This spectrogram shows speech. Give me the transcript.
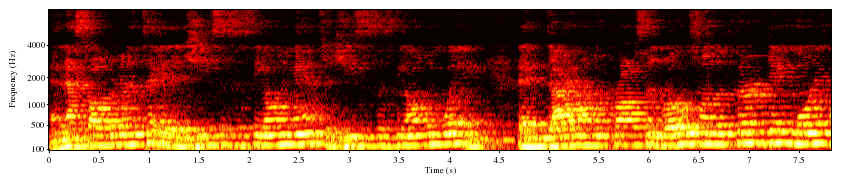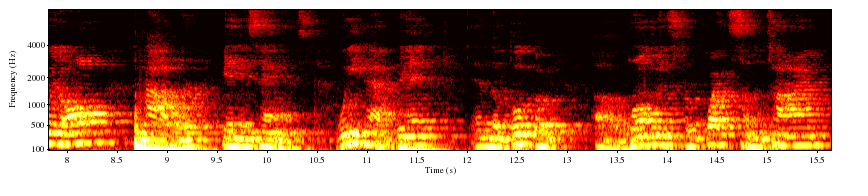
And that's all we're going to tell you, that Jesus is the only answer. Jesus is the only way. That he died on the cross and rose on the third day morning with all power in his hands. We have been in the book of uh, Romans for quite some time.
